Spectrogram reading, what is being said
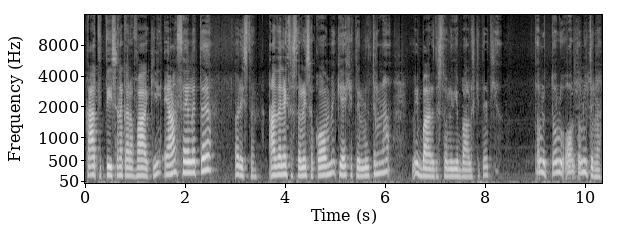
Κάτι τι, σε ένα καραβάκι. Εάν θέλετε, ορίστε. Αν δεν έχετε στολίσει ακόμη και έχετε λούτρινα, μην πάρετε στολίδια μπάλες και τέτοια. Τα, λου, το, λου- όλα τα λούτρινα.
